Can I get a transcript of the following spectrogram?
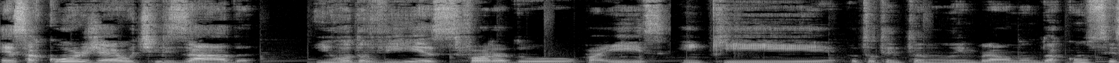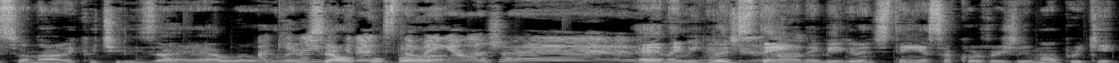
essa cor já é utilizada em rodovias fora do país, em que eu tô tentando lembrar o nome da concessionária que utiliza ela. Eu não Aqui lembro se é Autobahn. também ela já é. É, na Imigrantes utilizada. tem. Na Imigrantes tem essa cor verde-limão, porque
